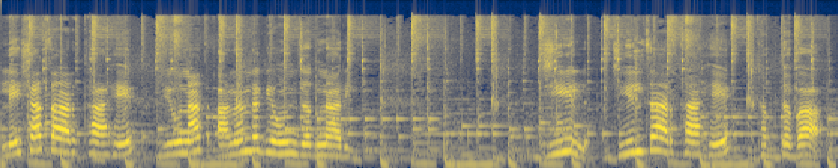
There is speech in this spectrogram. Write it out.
लेशाचा अर्थ आहे जीवनात आनंद घेऊन जगणारी. झील झीलचा अर्थ आहे धबधबा.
